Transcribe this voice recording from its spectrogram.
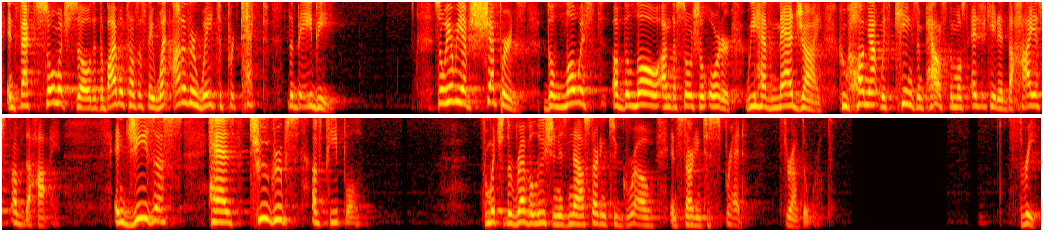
In fact, so much so that the Bible tells us they went out of their way to protect the baby. So here we have shepherds, the lowest of the low on the social order. We have magi who hung out with kings and palace, the most educated, the highest of the high. And Jesus has two groups of people from which the revolution is now starting to grow and starting to spread throughout the world. Three,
